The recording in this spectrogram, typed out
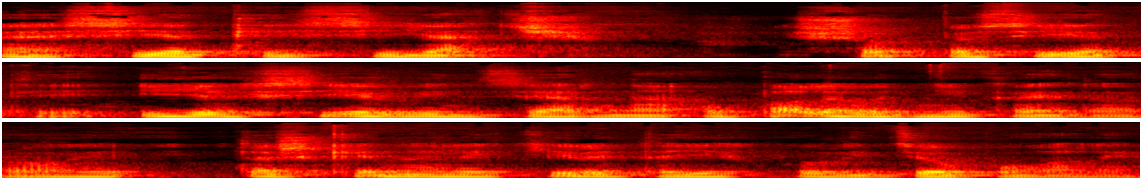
е, сіяти сіяч, щоб посіяти, і як сіяв він зерна, упали одні край дороги, і пташки налетіли та їх повідзьобували.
